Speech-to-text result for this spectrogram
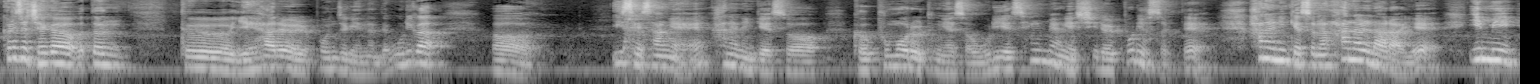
그래서 제가 어떤 그 예화를 본 적이 있는데 우리가 어, 이 세상에 하나님께서 그 부모를 통해서 우리의 생명의 씨를 뿌렸을 때 하나님께서는 하늘나라에 이미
